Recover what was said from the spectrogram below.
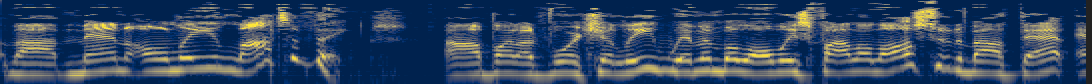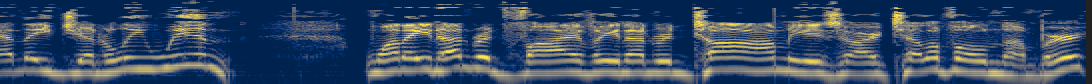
uh, men-only lots of things. Uh, but unfortunately, women will always file a lawsuit about that, and they generally win. 1-800-5800-TOM is our telephone number.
